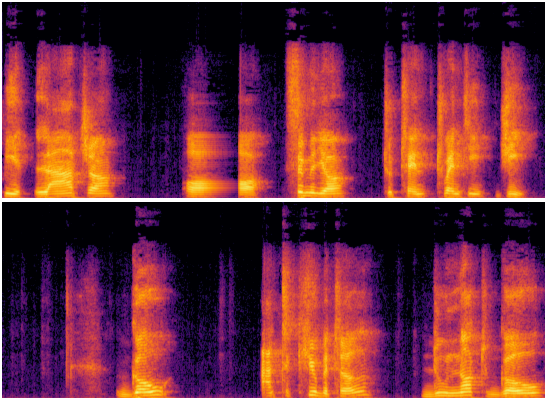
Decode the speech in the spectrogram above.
be larger or, or similar to 10, 20 G. Go antecubital, do not go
